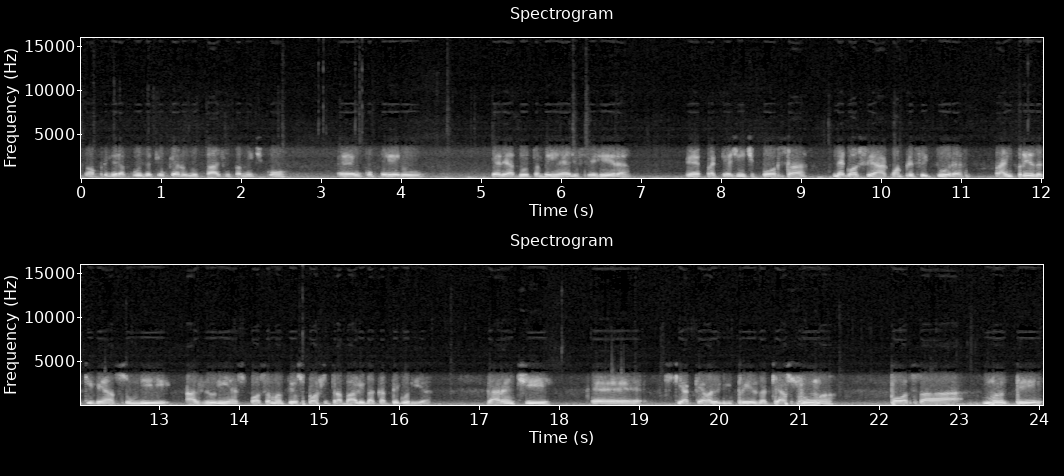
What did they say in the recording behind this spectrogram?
Então a primeira coisa que eu quero lutar juntamente com é, o companheiro vereador também Hélio Ferreira é para que a gente possa negociar com a prefeitura para a empresa que vem assumir as linhas possa manter os postos de trabalho da categoria. Garantir é, que aquela empresa que assuma possa manter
